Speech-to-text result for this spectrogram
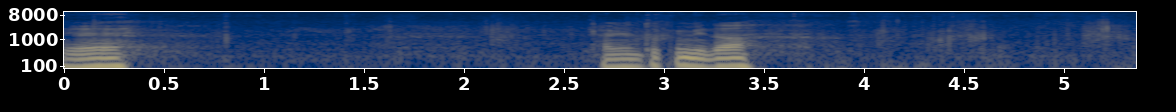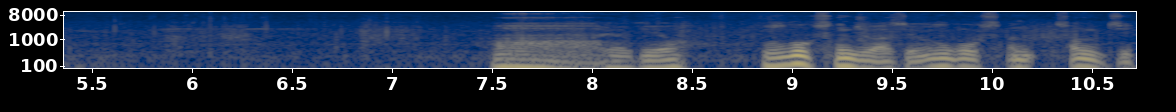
예. 달린 토끼입니다. 아, 여기요. 우곡 성지 왔어요. 우곡 선, 성지.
